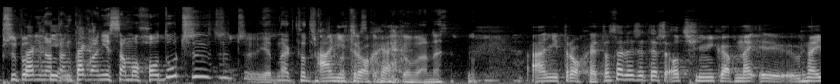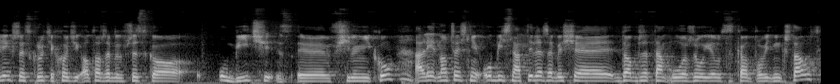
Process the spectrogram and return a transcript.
przypomina Tak, nie- tankowanie samochodu, czy, czy, czy jednak to trochę Ani trochę. skomplikowane? Ani trochę. To zależy też od silnika. W, naj, y, w największym skrócie chodzi o to, żeby wszystko ubić y, w silniku, ale jednocześnie ubić na tyle, żeby się dobrze tam ułożyło i uzyskał odpowiedni kształt,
